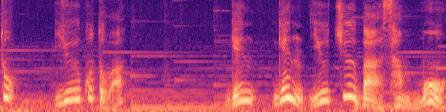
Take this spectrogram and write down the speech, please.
ということは、現、現 YouTuber さんも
